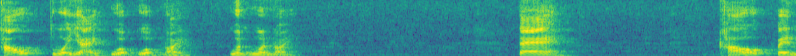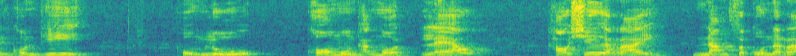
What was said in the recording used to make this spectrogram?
เขาตัวใหญ่อวบอวบๆหน่อย อ้วนอ้วนๆหน่อย แต่เขาเป็นคนที่ผมรู้ข้อมูลทั้งหมด แล้วเขาชื่ออะไร นามสกุลอะไร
